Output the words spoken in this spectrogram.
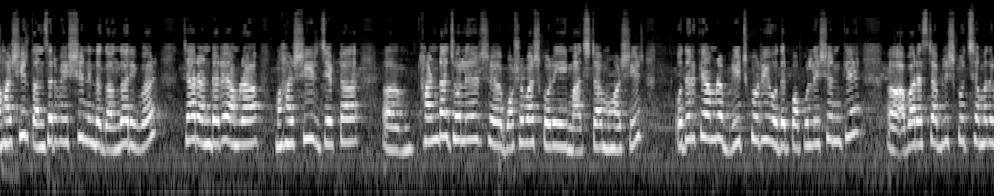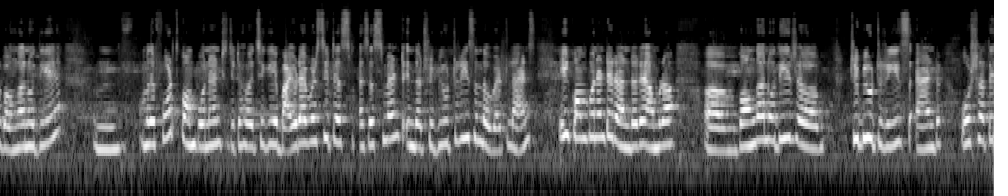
mahseer conservation in the Ganga river যার আন্ডারে আমরা মাহাশির যে একটা ঠান্ডা জলের বসবাস করে এই মাছটা মহাশির। ওদেরকে আমরা ব্রিড করি ওদের পপুলেশনকে আবার এস্টাবলিশ করছে আমাদের গঙ্গা নদীয়ে। আমাদের ফোর্থ কম্পোনেন্ট যেটা হয়েছে গিয়ে biodiversity assessment in the tributaries in the wetlands এই কম্পোনেন্টের আন্ডারে আমরা গঙ্গা নদীর ট্রিবিউটারিজ অ্যান্ড ওর সাথে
